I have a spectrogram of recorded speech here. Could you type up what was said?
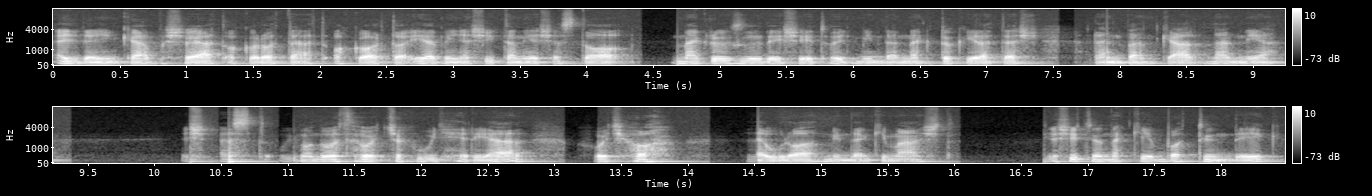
egyre inkább a saját akaratát akarta érvényesíteni, és ezt a megrögződését, hogy mindennek tökéletes rendben kell lennie. És ezt úgy gondolta, hogy csak úgy éri el, hogyha leural mindenki mást. És itt jönnek képbe a tündék,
